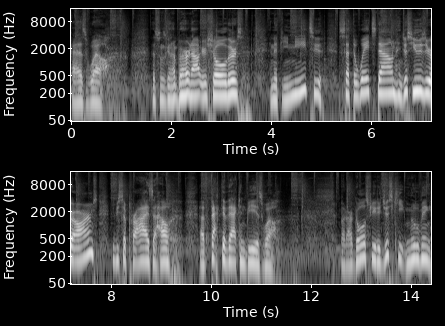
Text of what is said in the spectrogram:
as well. This one's gonna burn out your shoulders. And if you need to set the weights down and just use your arms, you'd be surprised at how effective that can be as well. But our goal is for you to just keep moving,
